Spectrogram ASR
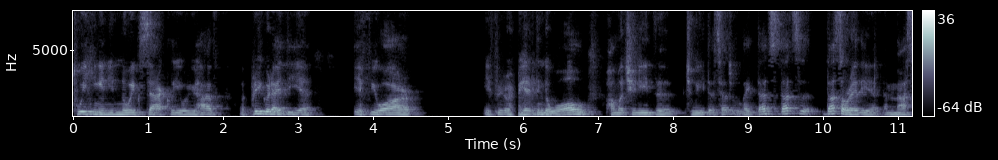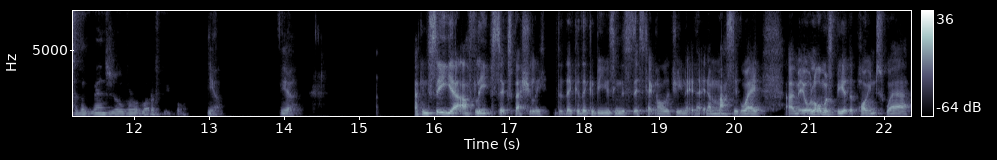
tweaking and you know exactly, or you have a pretty good idea if you are if you're hitting the wall, how much you need to, to eat, etc. Like that's that's that's already a, a massive advantage over a lot of people. Yeah, yeah. I can see, yeah, athletes especially that they could they could be using this this technology in a, in a massive way. Um, it will almost be at the point where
